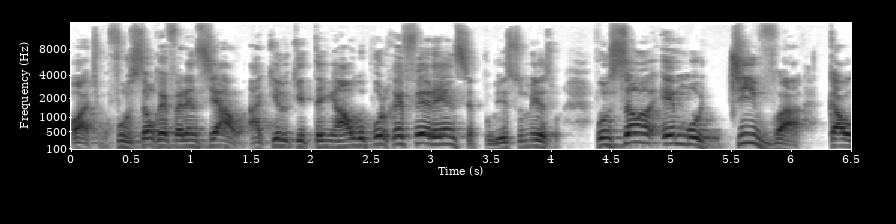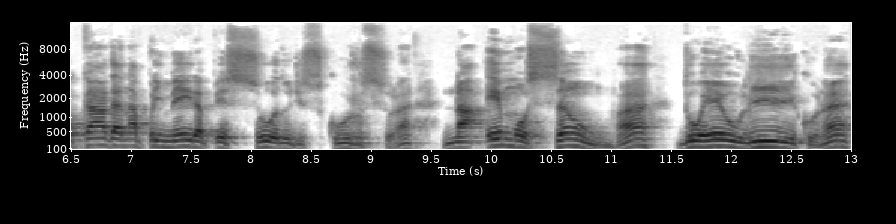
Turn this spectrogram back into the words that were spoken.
Ótimo. Função referencial, aquilo que tem algo por referência, por isso mesmo. Função emotiva, calcada na primeira pessoa do discurso, né? na emoção né? Do eu lírico. Né?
